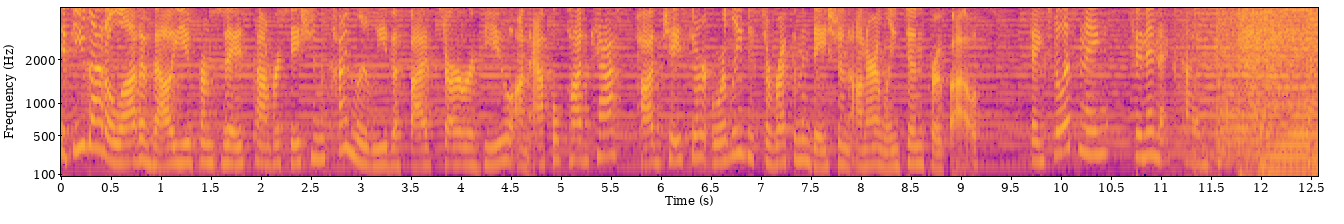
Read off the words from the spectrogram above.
If you got a lot of value from today's conversation, kindly leave a five star review on Apple Podcasts, Podchaser, or leave us a recommendation on our LinkedIn profiles. Thanks for listening. Tune in next time.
